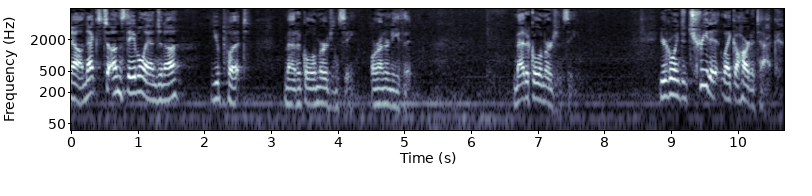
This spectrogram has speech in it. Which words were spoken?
Now, next to unstable angina, you put medical emergency or underneath it. Medical emergency. You're going to treat it like a heart attack.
